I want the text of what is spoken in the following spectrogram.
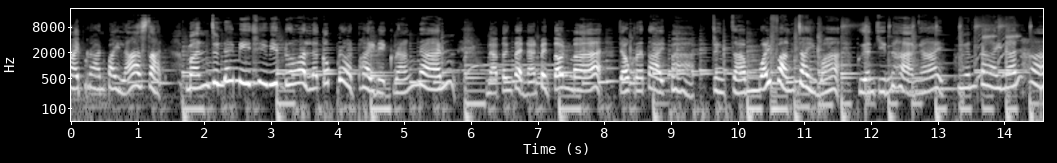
นายพรานไปล่าสัตว์ มันจึงได้มีชีวิตรอดและก็ปลอดภัยในครั้งนั้น นับตั้งแต่นั้นเป็นต้นมา เจ้ากระต่ายป่า จึงจำไว้ฝังใจว่า เพื่อนกินหาง่าย เพื่อนตายนั้นหา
